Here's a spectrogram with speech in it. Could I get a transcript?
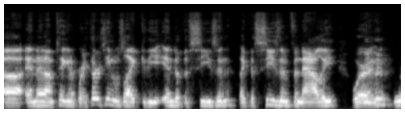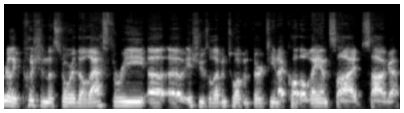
uh, and then I'm taking a break. 13 was like the end of the season, like the season finale, where Mhm. really pushing the story. The last three uh, uh, issues, 11, 12, and 13, I call the Landslide Saga,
